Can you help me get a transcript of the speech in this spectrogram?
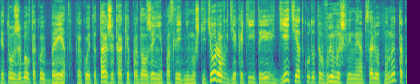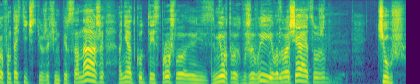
это уже был такой бред какой-то, так же, как и продолжение «Последних мушкетеров», где какие-то их дети откуда-то вымышленные абсолютно, ну, это такой фантастический уже фильм персонажи, они откуда-то из прошлого, из мертвых в живые возвращаются уже чушь.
